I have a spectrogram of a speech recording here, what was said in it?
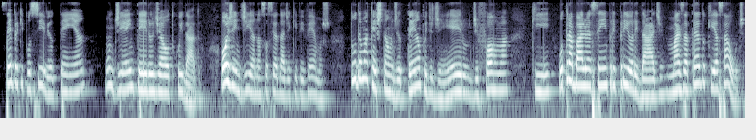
Sempre que possível, tenha um dia inteiro de autocuidado. Hoje em dia, na sociedade em que vivemos, tudo é uma questão de tempo e de dinheiro, de forma que o trabalho é sempre prioridade, mais até do que a saúde.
